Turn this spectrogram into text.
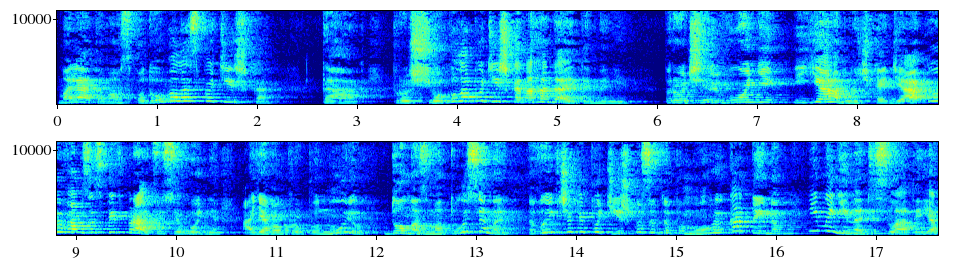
Малята, вам сподобалась потішка? Так, про що була потішка, нагадайте мені? Про червоні яблучка. Дякую вам за співпрацю сьогодні. А я вам пропоную дома з матусями вивчити потішку за допомогою картинок і мені надіслати, як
